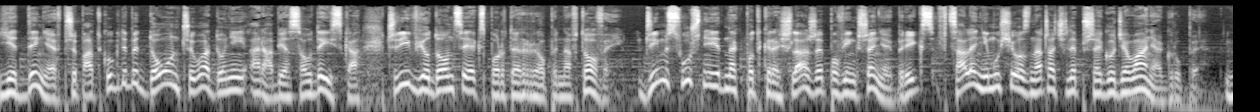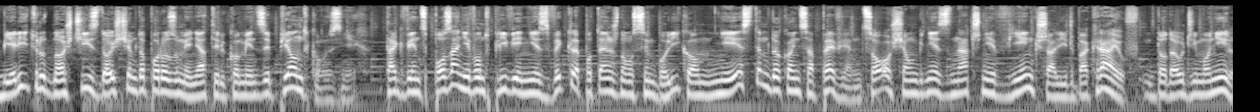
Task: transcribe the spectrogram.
jedynie w przypadku, gdyby dołączyła do niej Arabia Saudyjska, czyli wiodący eksporter ropy naftowej. Jim słusznie jednak podkreśla, że powiększenie BRICS wcale nie musi oznaczać lepszego działania grupy. Mieli trudności z dojściem do porozumienia tylko między piątką z nich. Tak więc poza niewątpliwie niezwykle potężną symboliką, nie jestem do końca pewien, co osiągnie znacznie większa liczba krajów, dodał Jim O'Neill.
